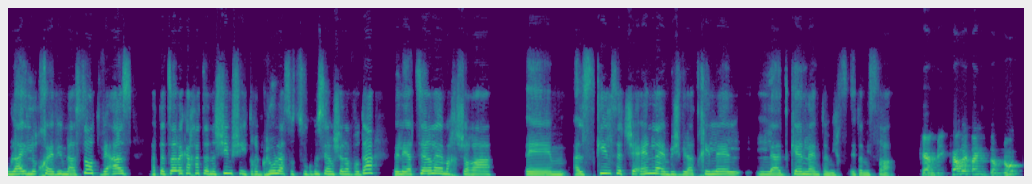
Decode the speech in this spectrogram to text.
אולי לא חייבים לעשות, ואז אתה צריך לקחת אנשים שהתרגלו לעשות סוג מסוים של עבודה, ולייצר להם הכשרה um, על סקילסט שאין להם בשביל להתחיל לעדכן להם את המשרה. כן, בעיקר הייתה הזדמנות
